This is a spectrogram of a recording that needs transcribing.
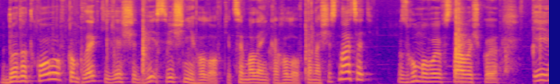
Додатково в комплекті є ще дві свічні головки. Це маленька головка на 16 з гумовою вставочкою. І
